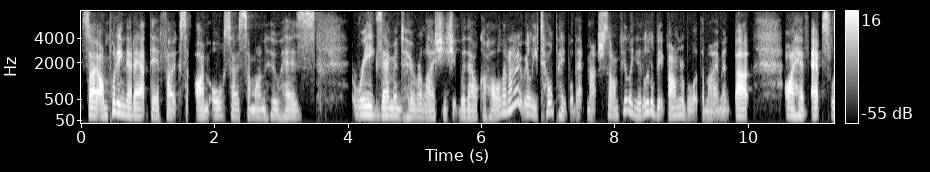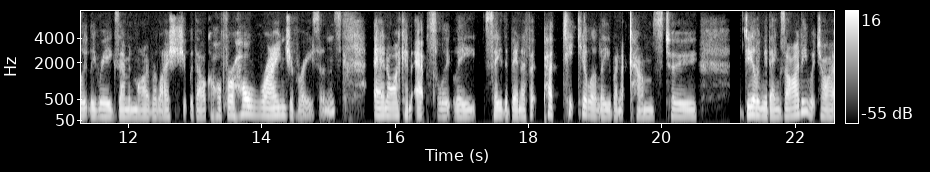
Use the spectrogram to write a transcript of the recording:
so I'm putting that out there, folks. I'm also someone who has re-examined her relationship with alcohol and i don't really tell people that much so i'm feeling a little bit vulnerable at the moment but i have absolutely re-examined my relationship with alcohol for a whole range of reasons and i can absolutely see the benefit particularly when it comes to dealing with anxiety, which I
